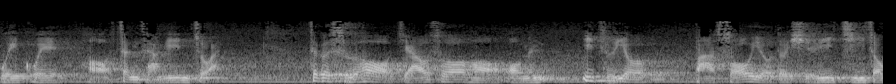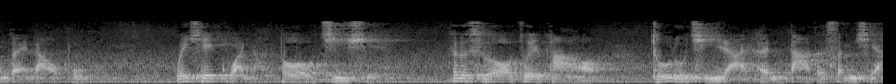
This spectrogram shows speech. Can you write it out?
回归哦正常运转。这个时候，假如说哦，我们一直又把所有的血液集中在脑部，微血管啊都积血，这个时候最怕哦，突如其来很大的声响，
